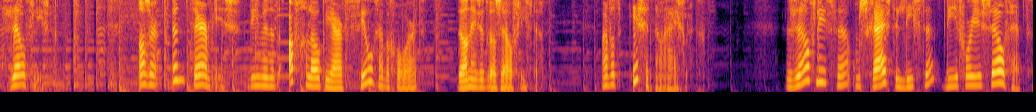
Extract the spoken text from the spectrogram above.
Zelfliefde. Als er een term is die we het afgelopen jaar veel hebben gehoord, dan is het wel zelfliefde. Maar wat is het nou eigenlijk? Zelfliefde omschrijft de liefde die je voor jezelf hebt,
